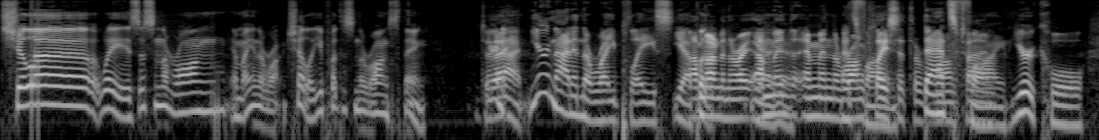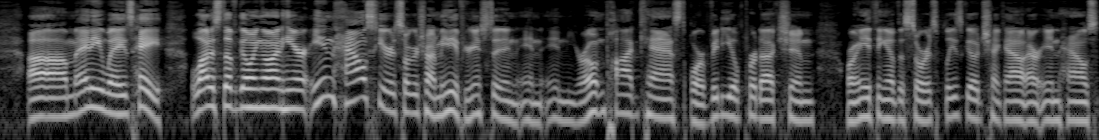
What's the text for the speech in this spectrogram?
Chilla, wait, is this in the wrong? Am I in the wrong? Chilla, you put this in the wrong thing. Did you're I? not. You're not in the right place. Yeah, I'm put- not in the right- I'm in the- I'm in the That's wrong fine. place at the That's wrong time. That's fine. You're cool. Um, anyways, hey, a lot of stuff going on here in house here at Sorgatron Media. If you're interested in, in, in your own podcast or video production or anything of the sorts, please go check out our in house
